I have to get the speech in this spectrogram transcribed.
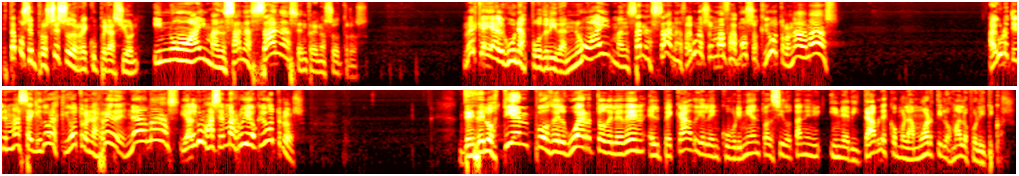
Estamos en proceso de recuperación y no hay manzanas sanas entre nosotros. No es que haya algunas podridas, no hay manzanas sanas. Algunos son más famosos que otros, nada más. Algunos tienen más seguidores que otros en las redes, nada más. Y algunos hacen más ruido que otros. Desde los tiempos del huerto del Edén, el pecado y el encubrimiento han sido tan inevitables como la muerte y los malos políticos.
